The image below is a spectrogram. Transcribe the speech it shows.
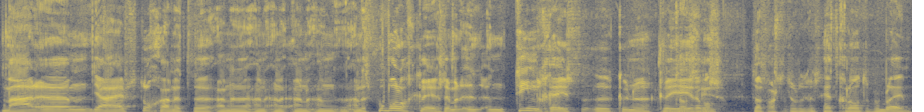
Maar ehm, ja, hij heeft ze toch aan het, aan, aan, aan, aan, aan, aan het voetballen gekregen. Zeg maar, een, een teamgeest kunnen creëren. Want dat was natuurlijk het grote probleem.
